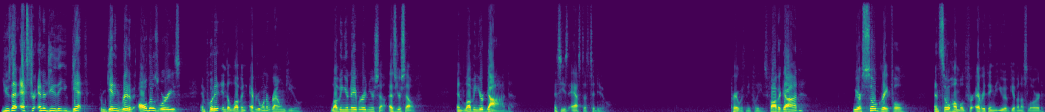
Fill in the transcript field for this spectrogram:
Use that extra energy that you get from getting rid of all those worries and put it into loving everyone around you, loving your neighbor and yourself, as yourself, and loving your God as He's asked us to do. Pray with me, please. Father God, we are so grateful and so humbled for everything that you have given us, Lord.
